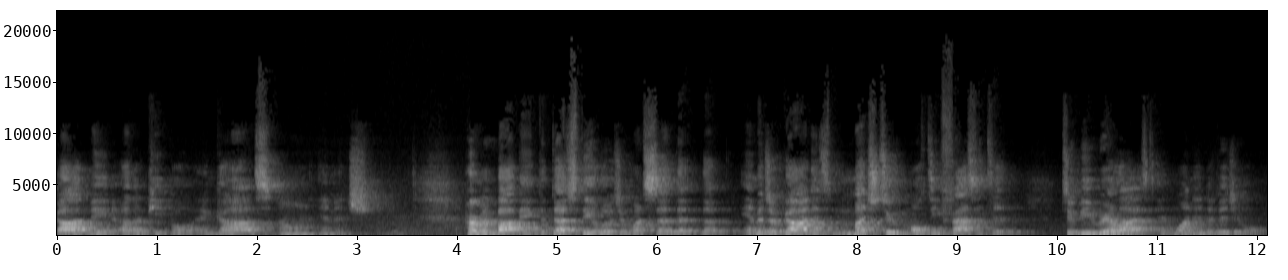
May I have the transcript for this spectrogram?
God made other people in God's own image. Herman Bavinck, the Dutch theologian, once said that the image of God is much too multifaceted to be realized in one individual.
